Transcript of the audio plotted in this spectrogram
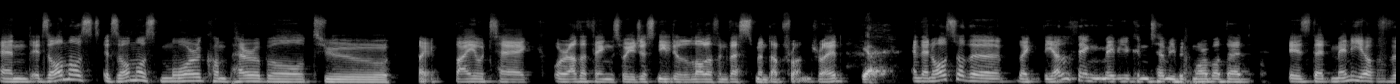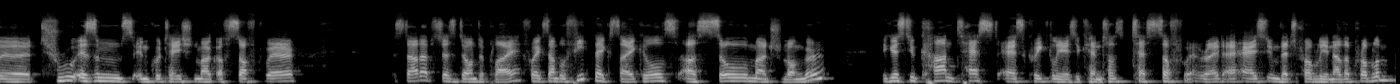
and it's almost it's almost more comparable to like biotech or other things where you just need a lot of investment upfront, right? Yeah. And then also the like the other thing, maybe you can tell me a bit more about that, is that many of the truisms in quotation mark of software startups just don't apply. For example, feedback cycles are so much longer because you can't test as quickly as you can t- test software, right? I, I, assume that's probably another problem.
